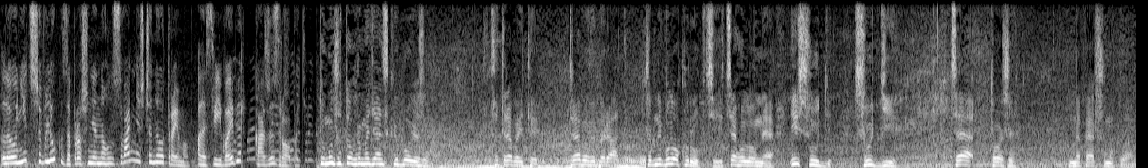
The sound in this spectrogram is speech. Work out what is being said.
Леонід Шевлюк запрошення на голосування ще не отримав, але свій вибір каже, зробить. Тому що то громадянський обов'язок. Це треба йти. Треба вибирати. Щоб не було корупції. Це головне. І судді, судді. Це теж на першому плані.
